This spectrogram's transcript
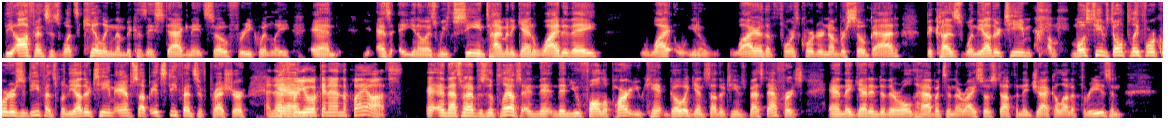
the offense is what's killing them because they stagnate so frequently. And as uh, you know, as we've seen time and again, why do they? Why you know why are the fourth quarter numbers so bad? Because when the other team, um, most teams don't play four quarters of defense. When the other team amps up its defensive pressure, and that's what you're looking at in the playoffs. And that's what happens in the playoffs. And then, then you fall apart. You can't go against other teams' best efforts. And they get into their old habits and their ISO stuff and they jack a lot of threes. And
